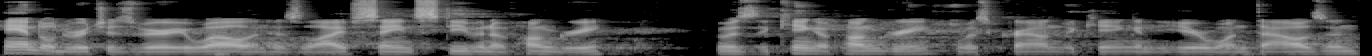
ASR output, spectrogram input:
handled riches very well in his life, Saint Stephen of Hungary who was the king of Hungary, was crowned the king in the year 1000,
